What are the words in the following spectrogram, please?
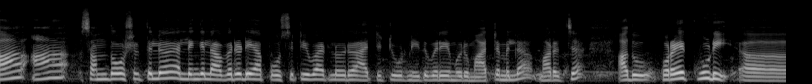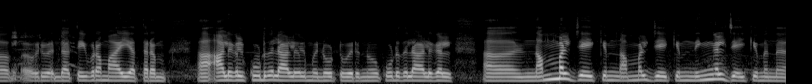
ആ ആ സന്തോഷത്തിൽ അല്ലെങ്കിൽ അവരുടെ ആ പോസിറ്റീവായിട്ടുള്ള ഒരു ആറ്റിറ്റ്യൂഡിന് ഇതുവരെയും ഒരു മാറ്റമില്ല. മറിച്ച് അത് കുറേ കൂടി ഒരു എന്താ തീവ്രമായി അത്തരം ആളുകൾ കൂടുതൽ ആളുകൾ മുന്നോട്ട് വരുന്നു. കൂടുതൽ ആളുകൾ നമ്മൾ ജയിക്കും നമ്മൾ ജയിക്കും നിങ്ങൾ ജയിക്കുമെന്ന്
